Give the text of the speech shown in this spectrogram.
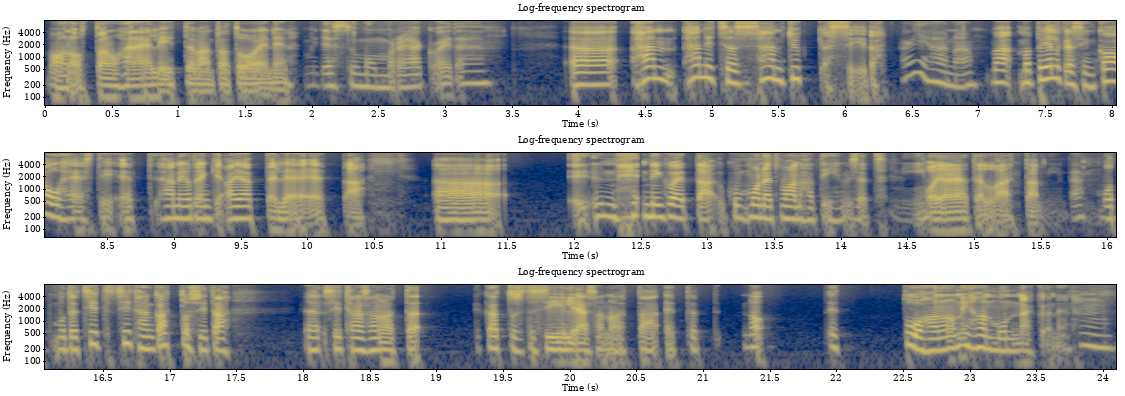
mä oon ottanut häneen liittyvän tatuoinnin. Miten sun mummo reagoi tähän? Hän, hän itse asiassa, hän tykkäsi siitä. Ai ihanaa. Mä, mä pelkäsin kauheasti, että hän jotenkin ajattelee, että ää, niin kuin että kun monet vanhat ihmiset niin. voi ajatella, että, mutta mut, sitten sit hän katsoi sitä, sitten hän sanoi, että katsoi sitä siiliä ja sanoi, että, että no, et, tuohan on ihan mun näköinen. Mm.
